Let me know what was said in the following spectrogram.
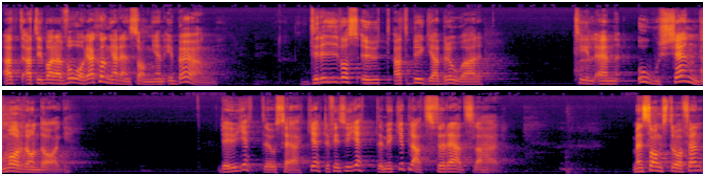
Att, att vi bara vågar sjunga den sången i bön. Driv oss ut att bygga broar till en okänd morgondag. Det är ju jätteosäkert. Det finns ju jättemycket plats för rädsla här. Men sångstrofen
